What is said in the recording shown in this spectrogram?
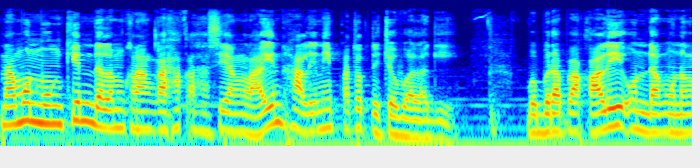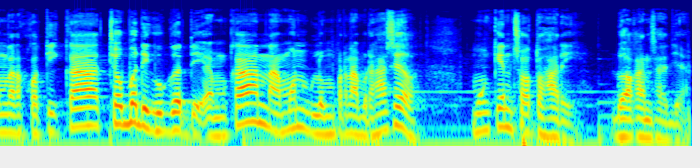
namun mungkin dalam kerangka hak asasi yang lain, hal ini patut dicoba lagi. Beberapa kali undang-undang narkotika coba digugat di MK namun belum pernah berhasil. Mungkin suatu hari, doakan saja.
